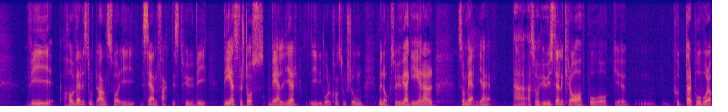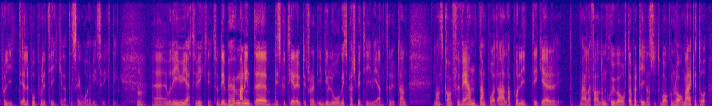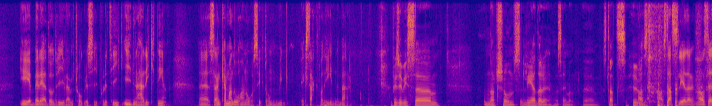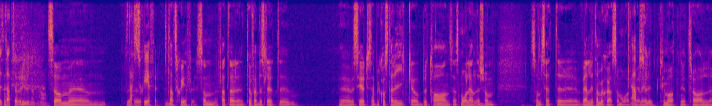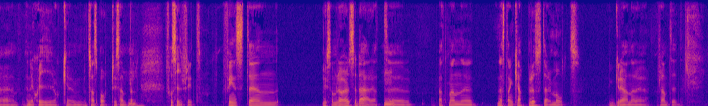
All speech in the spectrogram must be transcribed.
vi har väldigt stort ansvar i sen faktiskt hur vi dels förstås väljer i vår konsumtion men också hur vi agerar som väljare. Äh, alltså hur vi ställer krav på och eh, puttar på våra polit eller på politiken att den ska gå i en viss riktning. Mm. Eh, och det är ju jätteviktigt. Så det behöver man inte diskutera utifrån ett ideologiskt perspektiv egentligen utan man ska ha en förväntan på att alla politiker, i alla fall de sju av åtta partierna som står bakom ramverket då, är beredda att driva en progressiv politik i den här riktningen. Eh, sen kan man då ha en åsikt om exakt vad det innebär. Det finns ju vissa nationsledare, vad säger man, eh, statshuvud. Ja, statsledare, ja, statsöverhuvuden. Ja. Som eh, Statschefer. Mm. Statschefer som fattar tuffa beslut. Eh, eh, vi ser till exempel Costa Rica och Bhutan, mm. små länder som, som sätter väldigt ambitiösa mål. Absolut. Klimatneutral eh, energi och eh, transport till exempel. Mm. Fossilfritt. Finns det en liksom, rörelse där? Att, mm. eh, att man nästan kapprustar mot grönare framtid?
